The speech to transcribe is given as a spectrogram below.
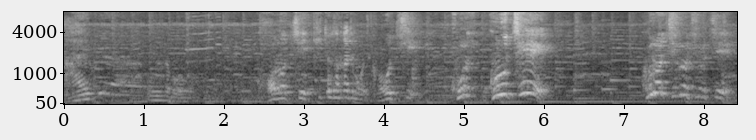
아이고야, 먹는다 먹어. 그렇지. 키토산까지 먹었지. 그렇지. 그렇, 그렇지. 그렇지, 그렇지, 그렇지.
